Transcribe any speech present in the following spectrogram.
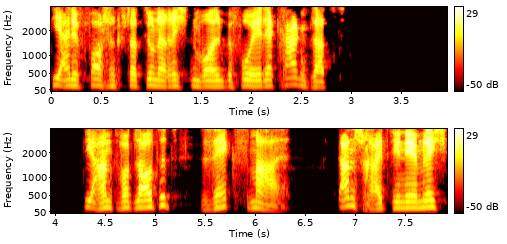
die eine Forschungsstation errichten wollen, bevor ihr der Kragen platzt? Die Antwort lautet sechsmal. Dann schreit sie nämlich,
